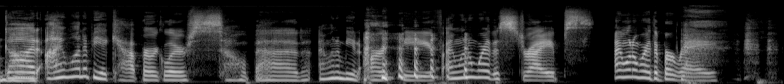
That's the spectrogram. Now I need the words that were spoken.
Mm-hmm. God, I want to be a cat burglar so bad. I want to be an art thief. I want to wear the stripes. I want to wear the beret.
